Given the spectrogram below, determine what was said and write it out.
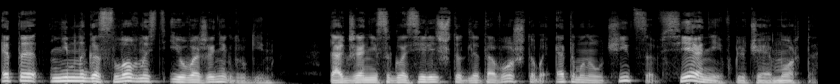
Это немногословность и уважение к другим. Также они согласились, что для того, чтобы этому научиться, все они, включая Морта,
